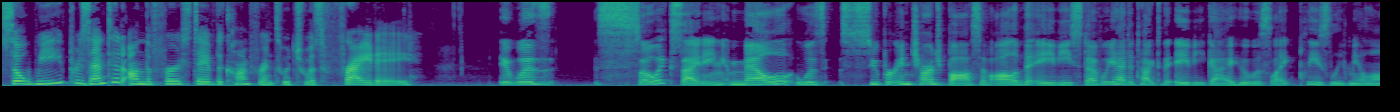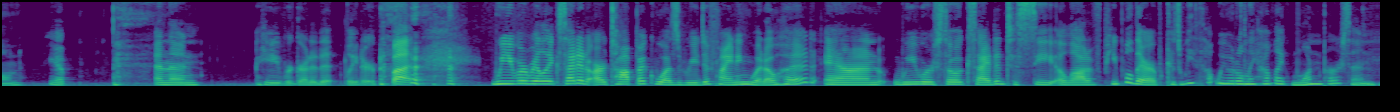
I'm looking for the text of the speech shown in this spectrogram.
So, we presented on the first day of the conference, which was Friday. It was so exciting. Mel was super in charge boss of all of the AV stuff. We had to talk to the AV guy who was like, please leave me alone. Yep. and then he regretted it later. But we were really excited. Our topic was redefining widowhood, and we were so excited to see a lot of people there because we thought we would only have like one person.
